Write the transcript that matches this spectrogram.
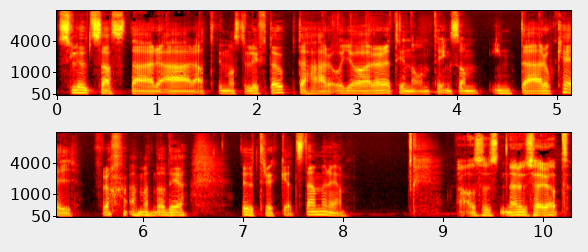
slutsats där är att vi måste lyfta upp det här och göra det till någonting som inte är okej, okay, för att använda det uttrycket. Stämmer det? Alltså, när du säger att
